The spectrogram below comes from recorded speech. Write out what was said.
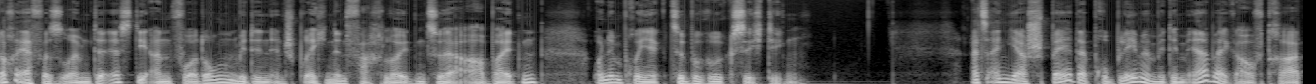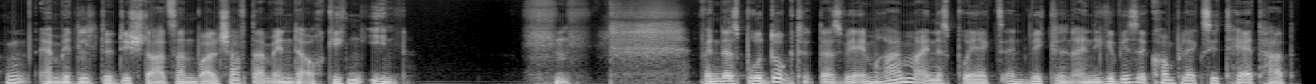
Doch er versäumte es, die Anforderungen mit den entsprechenden Fachleuten zu erarbeiten und im Projekt zu berücksichtigen. Als ein Jahr später Probleme mit dem Airbag auftraten, ermittelte die Staatsanwaltschaft am Ende auch gegen ihn. Hm. Wenn das Produkt, das wir im Rahmen eines Projekts entwickeln, eine gewisse Komplexität hat,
